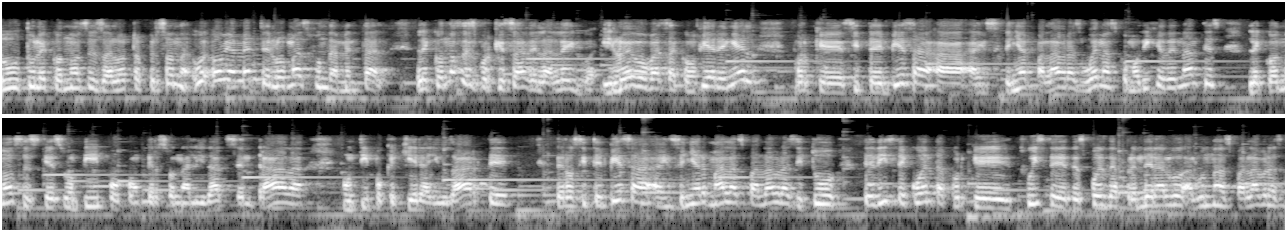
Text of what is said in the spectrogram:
Tú, le conoces a la otra persona. Obviamente lo más fundamental, le conoces porque sabe la lengua y luego vas a confiar en él porque si te empieza a, enseñar palabras buenas, como dije de antes, le conoces que es un tipo con personalidad centrada, un tipo que quiere ayudarte, pero si te empieza a enseñar malas palabras y tú te diste cuenta porque fuiste después de aprender algo, algunas palabras,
